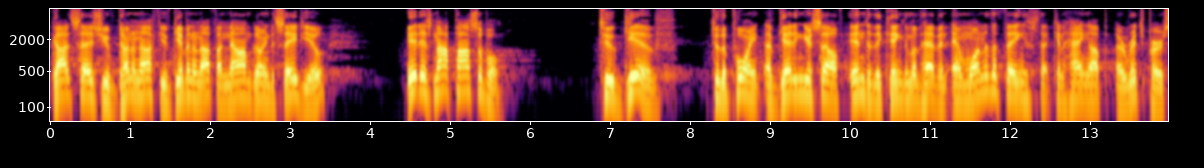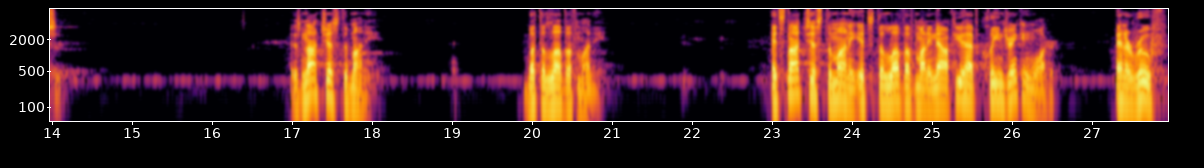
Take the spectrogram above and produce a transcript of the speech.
God says, You've done enough, you've given enough, and now I'm going to save you. It is not possible to give to the point of getting yourself into the kingdom of heaven. And one of the things that can hang up a rich person is not just the money, but the love of money. It's not just the money, it's the love of money. Now, if you have clean drinking water and a roof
